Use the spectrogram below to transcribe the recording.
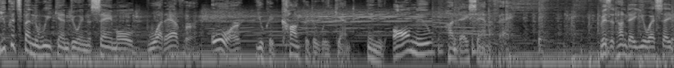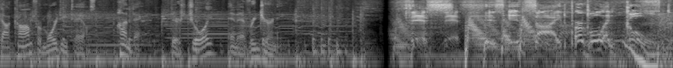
You could spend the weekend doing the same old whatever, or you could conquer the weekend in the all-new Hyundai Santa Fe. Visit HyundaiUSA.com for more details. Hyundai, there's joy in every journey. This is Inside Purple and Gold.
